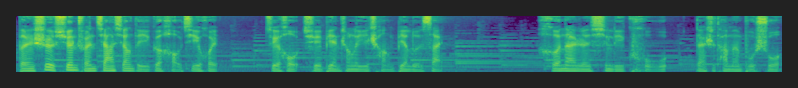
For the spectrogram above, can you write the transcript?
本是宣传家乡的一个好机会，最后却变成了一场辩论赛。河南人心里苦，但是他们不说。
